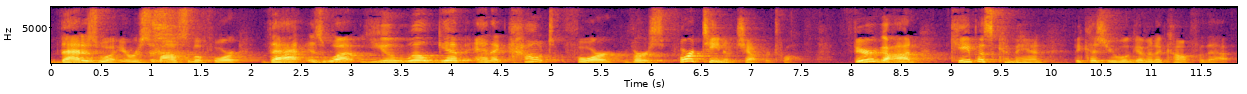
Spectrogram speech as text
That is what you're responsible for. That is what you will give an account for. Verse 14 of chapter 12. Fear God, keep his command, because you will give an account for that.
